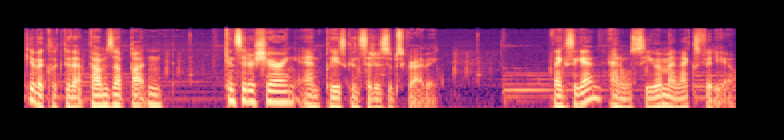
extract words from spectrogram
give a click to that thumbs up button, consider sharing, and please consider subscribing. Thanks again, and we'll see you in my next video.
